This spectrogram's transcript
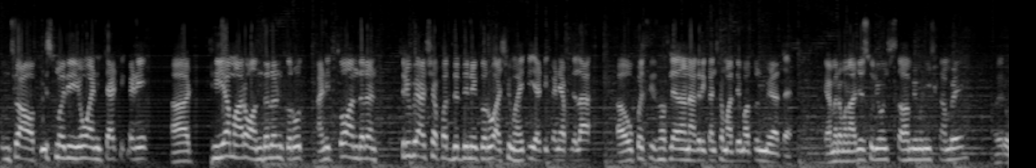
तुमच्या ऑफिसमध्ये येऊ आणि त्या ठिकाणी ठिय्या मारो आंदोलन करू आणि तो आंदोलन तीव्र अशा पद्धतीने करू अशी माहिती या ठिकाणी आपल्याला उपस्थित असलेल्या नागरिकांच्या माध्यमातून मिळत आहे. कॅमेरामन अजय सूर्यवंशी सह मी मनीष कांबळे भैरव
